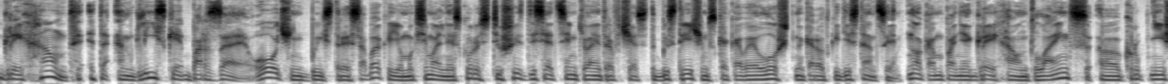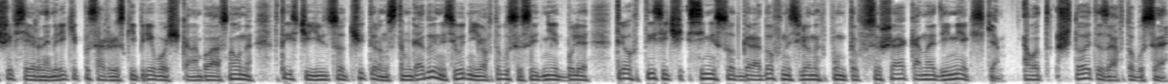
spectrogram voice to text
«Грейхаунд» — это английская борзая, очень быстрая собака. Ее максимальная скорость 67 км км в час. Это быстрее, чем скаковая лошадь на короткой дистанции. Ну а компания Greyhound Lines э, крупнейший в Северной Америке пассажирский перевозчик. Она была основана в 1914 году, и на сегодня ее автобусы соединяют более 3700 городов и населенных пунктов в США, Канаде и Мексике. А вот что это за автобусы?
